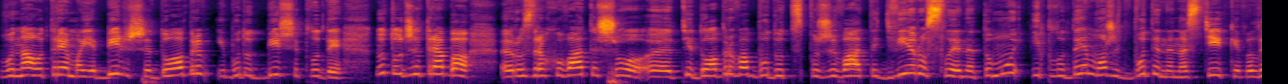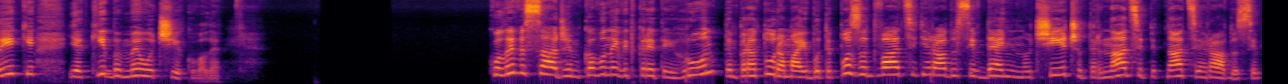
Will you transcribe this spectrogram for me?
вона отримає більше добрив і будуть більші плоди. Ну Тут же треба е, розрахувати, що е, ті добрива будуть споживати дві рослини, тому і плоди можуть бути не настільки великі, які би ми очікували. Коли висаджуємо кавуни відкритий ґрунт, температура має бути поза 20 градусів день, вночі 14-15 градусів.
